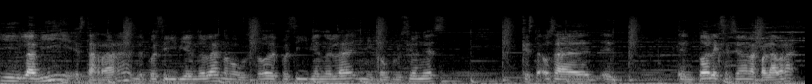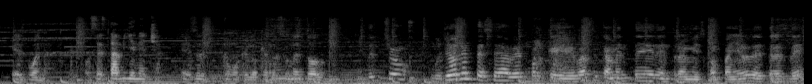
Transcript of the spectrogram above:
Y la vi, está rara, después seguí viéndola, no me gustó, después seguí viéndola y mi conclusión es que está, o sea, en, en toda la extensión de la palabra, es buena. O sea, está bien hecha. Eso es como que lo que resume todo. De hecho, yo la empecé a ver porque básicamente dentro de mis compañeros de 3D,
